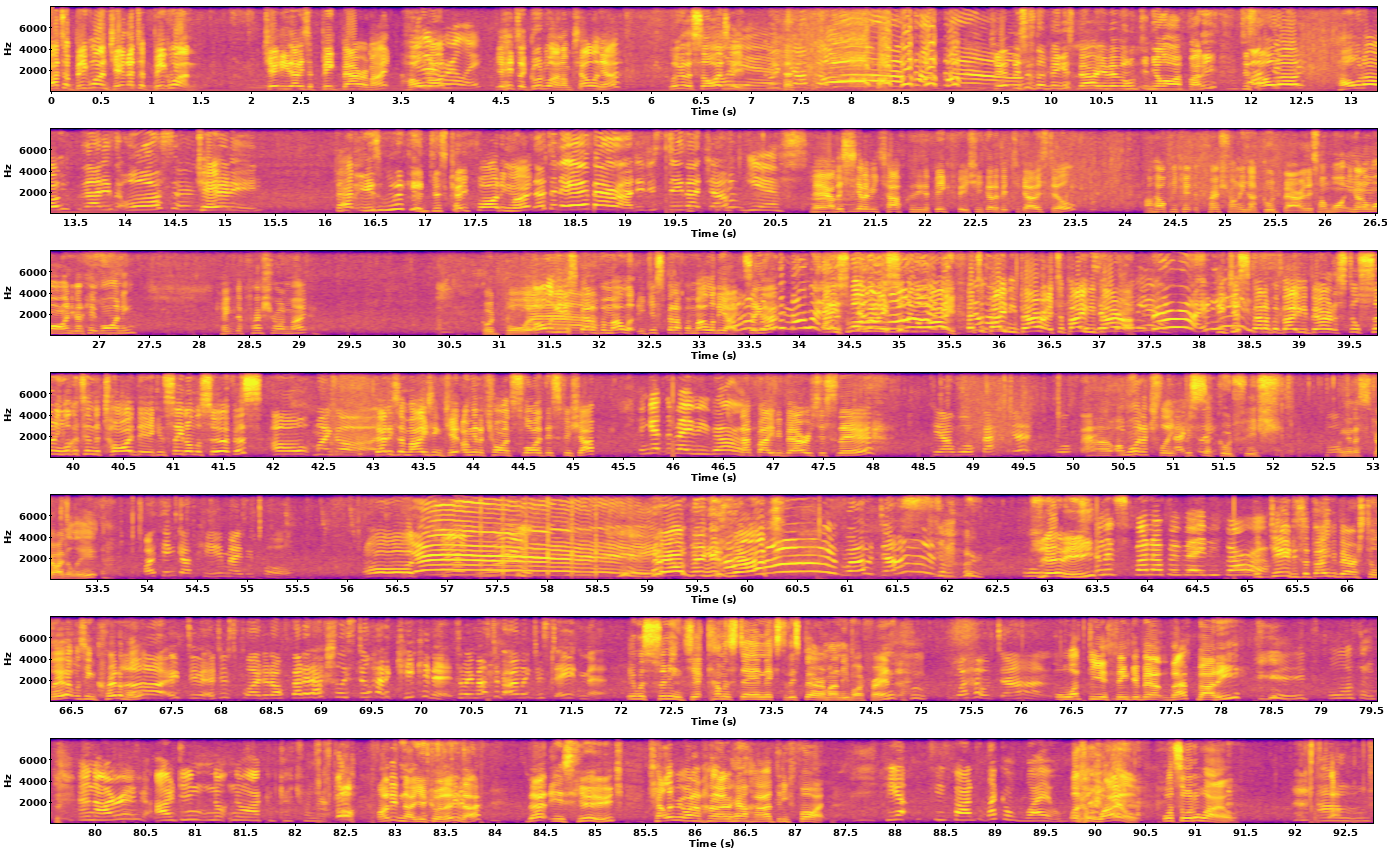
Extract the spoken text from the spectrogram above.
That's a big one, Jet. That's a big one. Jetty, that is a big barra, mate. Hold Is it on. really? Yeah, it's a good one, I'm telling you. Look at the size Oh, of him. yeah. Good job, Dom. Jet, this is the biggest barra you've ever hooked in your life, buddy. Just hold on. Hold on. That is awesome, Jet. Jetty. That is wicked. Just keep fighting, mate. That's an air barra. Did you see that jump? Yes. Now, this is going to be tough because he's a big fish. He's got a bit to go still. I'm helping you keep the pressure on. He's a good barra this one. Wi- you got to wind. you got to keep winding. Keep the pressure on, mate. Good boy. Oh, look, he just spat up a mullet. He just spat up a mullet he ate. Oh, See that? mullet. And he's swimming, he's swimming away. That's a baby barra. It's a baby It's a barra. baby barra. It He just spat up a baby barra and it's still swimming. Look, it's in the tide there. You can see it on the surface. Oh my god. That is amazing, Jet. I'm going to try and slide this fish up. And get the baby barra. That baby barra is just there. Here, walk back, Jet. Walk back. Uh, I might actually, this is a good fish. Walk. I'm going to struggle here. I think up here, maybe Paul. Oh, Yay! Jet! How big is that? Oh, well Jetty, And it spat float up a baby barra. It did. Is the baby barra still there? That was incredible. Ah, it, did, it just floated off, but it actually still had a kick in it, so we must have only just eaten it. It was swimming. Jet, come and stand next to this barramundi, my friend. Well done. What do you think about that, buddy? it's awesome. And I re- I did not know I could catch one that. Oh, I didn't know you could either. That is huge. Tell everyone at home how hard did he fight? He, he fighted like a whale. Like a whale. what sort of whale? Um,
